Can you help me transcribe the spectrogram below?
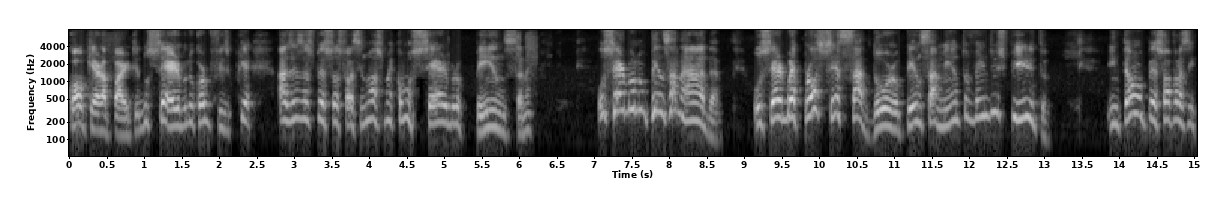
qualquer a parte do cérebro do corpo físico. Porque às vezes as pessoas falam assim, nossa, mas como o cérebro pensa, né? O cérebro não pensa nada. O cérebro é processador, o pensamento vem do espírito. Então o pessoal fala assim:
